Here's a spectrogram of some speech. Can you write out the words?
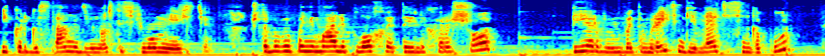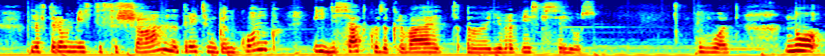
и Кыргызстан на 97-м месте. Чтобы вы понимали, плохо это или хорошо, первым в этом рейтинге является Сингапур, на втором месте США, на третьем Гонконг и десятку закрывает э, Европейский Союз. Вот. Но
